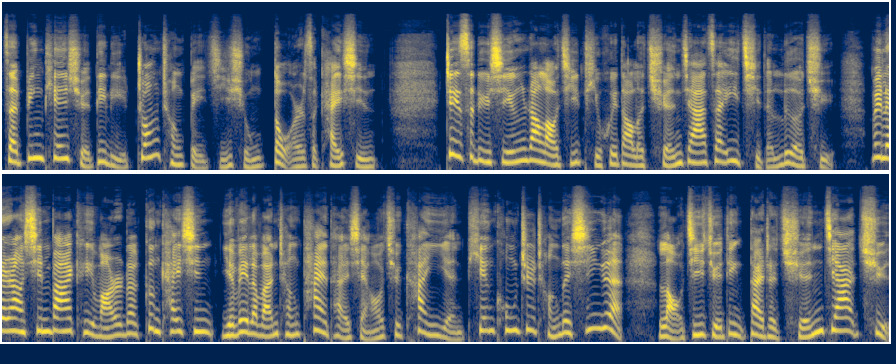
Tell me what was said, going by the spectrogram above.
在冰天雪地里装成北极熊，逗儿子开心。这次旅行让老吉体会到了全家在一起的乐趣。为了让辛巴可以玩得更开心，也为了完成太太想要去看一眼天空之城的心愿，老吉决定带着全家去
